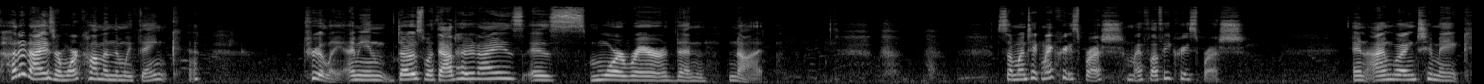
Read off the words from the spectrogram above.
hooded eyes are more common than we think. Truly. I mean, those without hooded eyes is more rare than not. So I'm going to take my crease brush, my fluffy crease brush, and I'm going to make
